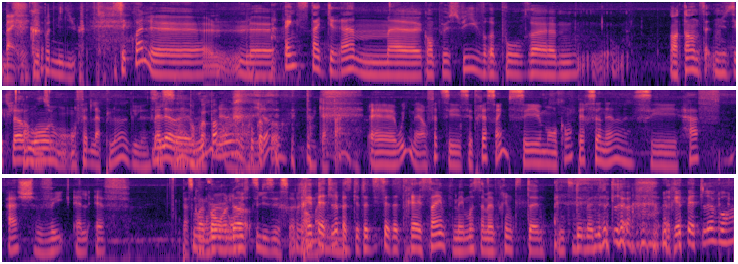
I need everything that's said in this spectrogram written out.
Ben, Il n'y a pas de milieu. C'est quoi le, le Instagram euh, qu'on peut suivre pour euh, entendre cette musique-là. Oh on- Dieu, on, fait de la plug. Là, Ben là, euh, pourquoi oui, pas? là, pourquoi Là. pas? Tant qu'à faire. Oui, mais en fait, c'est c'est très simple. C'est mon compte personnel. C'est HAF, H-V-L-F. Parce qu'on Ouais, bon, veut, on là, veut utiliser ça. Répète-le parce que tu as dit que c'était très simple, mais moi, ça m'a pris une petite, une petite deux minutes. Répète-le, voir.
